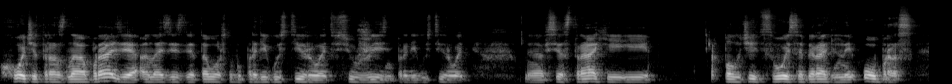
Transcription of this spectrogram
хочет разнообразия, она здесь для того, чтобы продегустировать всю жизнь, продегустировать э, все страхи и получить свой собирательный образ э,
